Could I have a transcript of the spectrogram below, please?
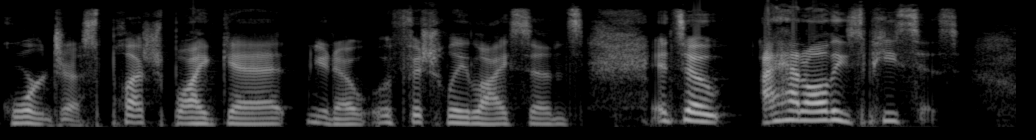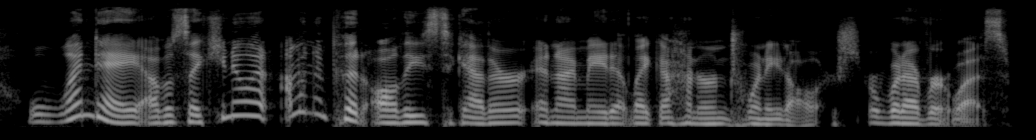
gorgeous plush blanket, you know, officially licensed. And so I had all these pieces. Well, one day I was like, you know what? I'm going to put all these together and I made it like $120 or whatever it was.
